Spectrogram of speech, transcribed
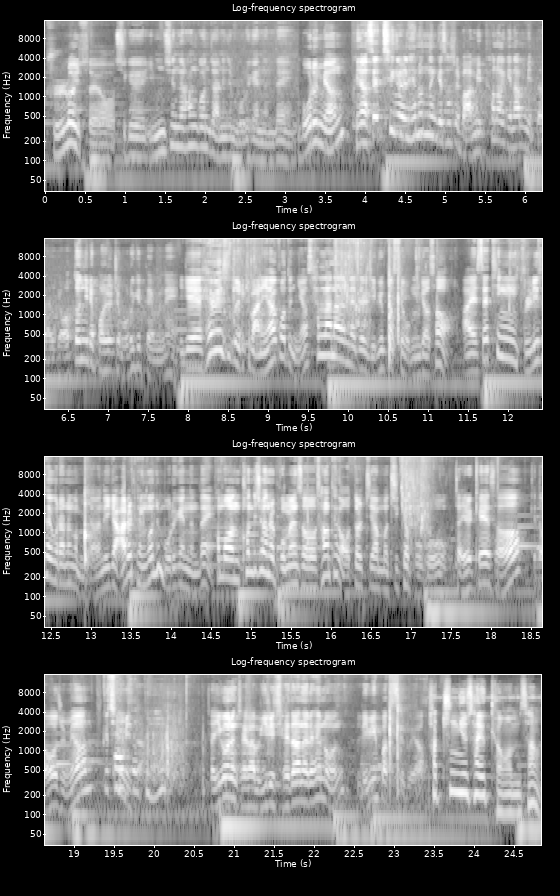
불러 있어요. 지금 임신을 한 건지 아닌지 모르겠는데 모르면 그냥 세팅을 해놓는 게 사실 마음이 편하긴 합니다. 이게 어떤 일이 벌어질지 모르기 때문에 이게 해외에서도 이렇게 많이 하거든요. 산란하는 애들 리빙박스에 옮겨서 아예 세팅 하는 겁니다. 근데 이게 알을 벤 건지 모르겠는데 한번 컨디션을 보면서 상태가 어떨지 한번 지켜보고 자 이렇게 해서 이렇게 넣어주면 끝입니다. 자 이거는 제가 미리 재단을 해놓은 리빙박스고요. 파충류 사육 경험상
